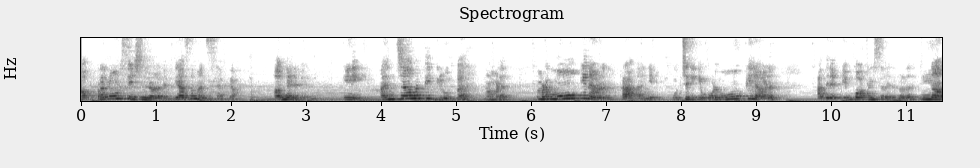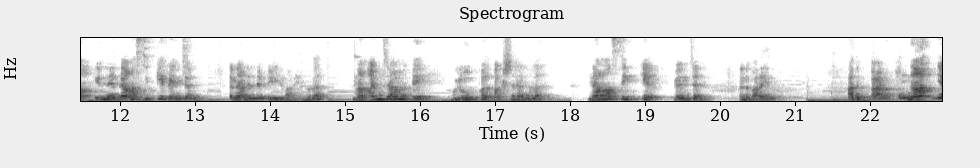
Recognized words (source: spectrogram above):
ആ പ്രൊനൗൺസിയേഷനിലുള്ള വ്യത്യാസം മനസ്സിലാക്കുക. അങ്ങനെ വരുന്നു. ഇനി അഞ്ചാമത്തെ ഗ്രൂപ്പ് നമ്മൾ നമ്മുടെ മൂക്കിനാണ് പ്രാധാന്യം. ഉച്ചരിക്കുമ്പോൾ മൂക്കിലാണ് അതിന് ഇമ്പോർട്ടൻസ് വരുന്നത് ങ ഇതിനെ നാസിക്ക് വ്യഞ്ജൻ എന്നാണ് ഇതിന്റെ പേര് പറയുന്നത്. അഞ്ചാമത്തെ ഗ്രൂപ്പ് അക്ഷരങ്ങൾ നാസിക്ക് വ്യഞ്ജൻ എന്ന് പറയുന്നു. അത് ങ ഞ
